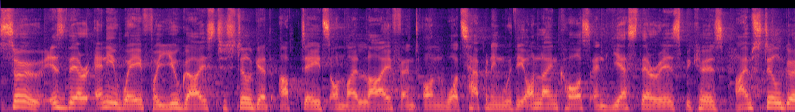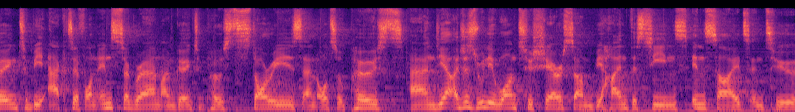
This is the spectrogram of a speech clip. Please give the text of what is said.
So, is there any way for you guys to still get updates on my life and on what's happening with the online course? And yes, there is, because I'm still going to be active on Instagram. I'm going to post stories and also posts. And yeah, I just really want to share some behind the scenes insights into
